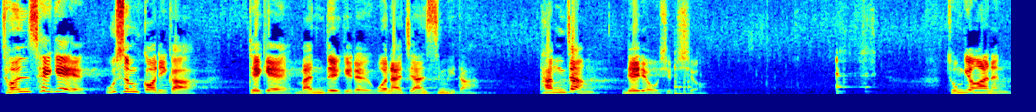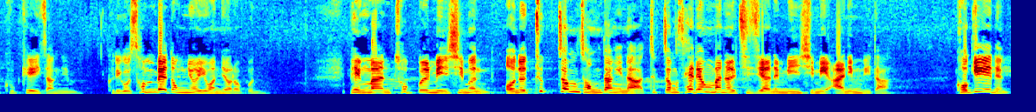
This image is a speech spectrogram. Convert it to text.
전 세계의 웃음거리가 되게 만들기를 원하지 않습니다. 당장 내려오십시오. 존경하는 국회의장님, 그리고 선배 동료 의원 여러분, 100만 촛불 민심은 어느 특정 정당이나 특정 세력만을 지지하는 민심이 아닙니다. 거기에는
